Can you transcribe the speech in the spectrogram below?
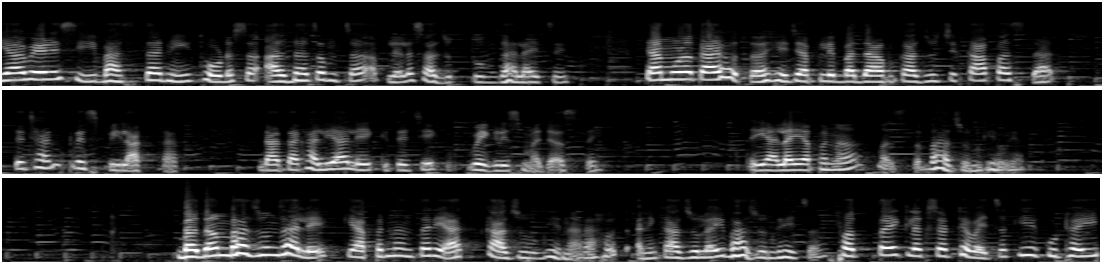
यावेळेसही भाजताना थोडंसं अर्धा चमचा आपल्याला साजूक तूप घालायचं आहे त्यामुळं काय होतं? हे जे आपले बदाम काजूचे काप असतात ते छान क्रिस्पी लागतात. दाताखाली आले की त्याची एक वेगळीच मजा असते. तर यालाही आपण मस्त भाजून घेऊयात बदाम भाजून झाले की आपण नंतर यात काजू घेणार आहोत आणि काजूलाही भाजून घ्यायचं. फक्त एक लक्षात ठेवायचं की हे कुठेही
